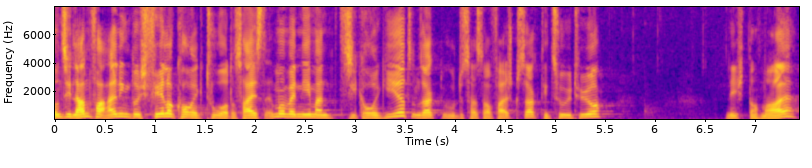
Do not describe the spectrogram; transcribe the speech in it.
und sie lernen vor allen Dingen durch Fehlerkorrektur. Das heißt, immer wenn jemand sie korrigiert und sagt, uh, das hast du auch falsch gesagt, die Zugetür, nicht nochmal,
